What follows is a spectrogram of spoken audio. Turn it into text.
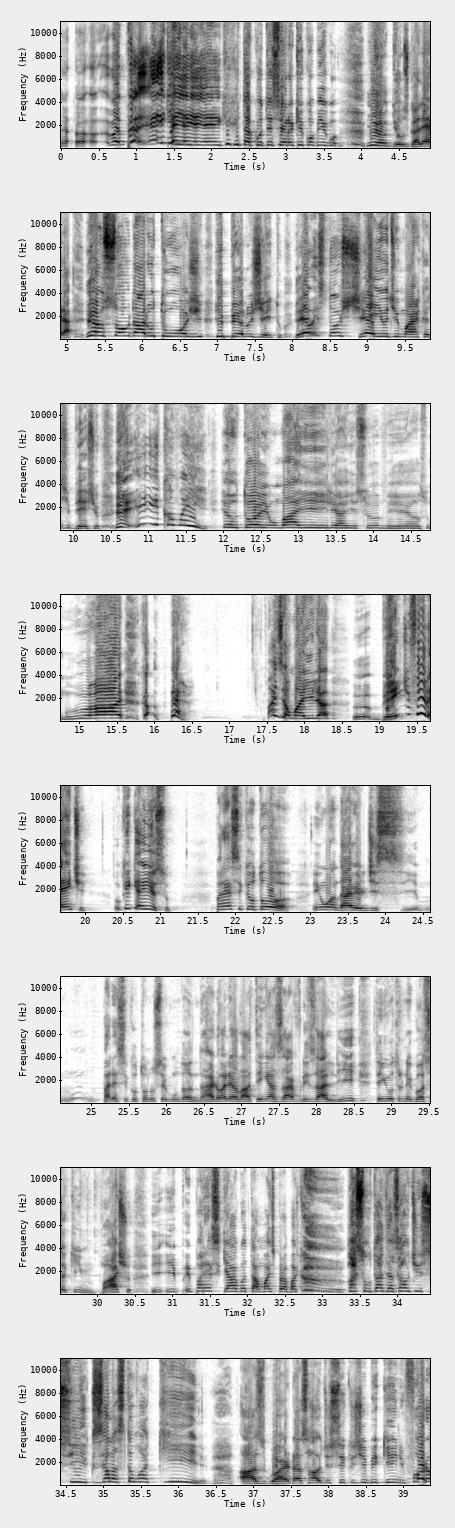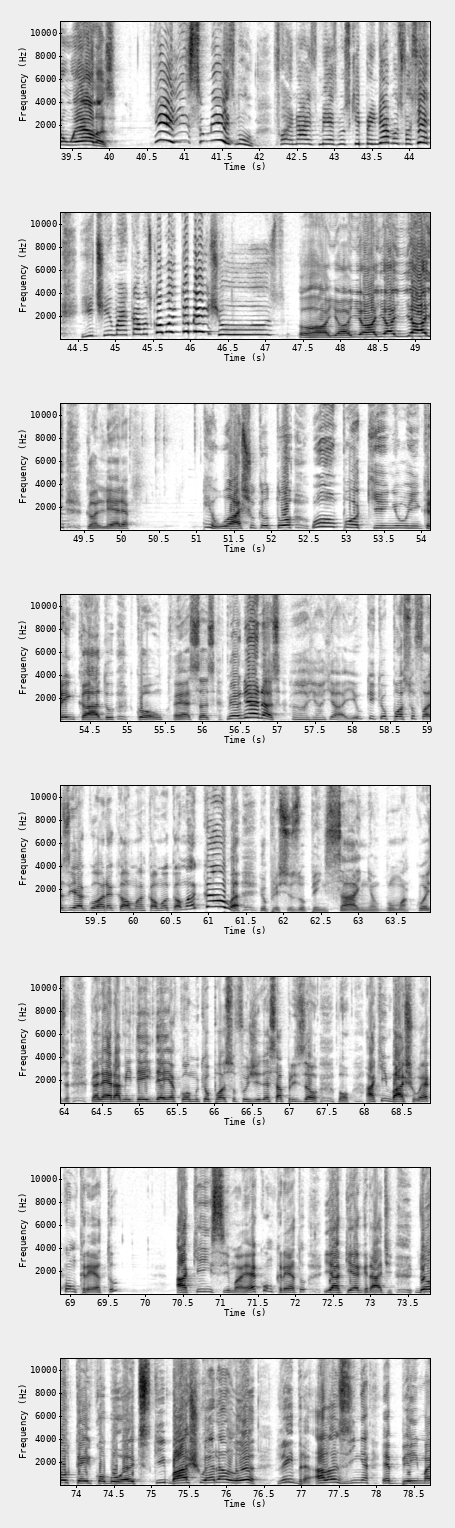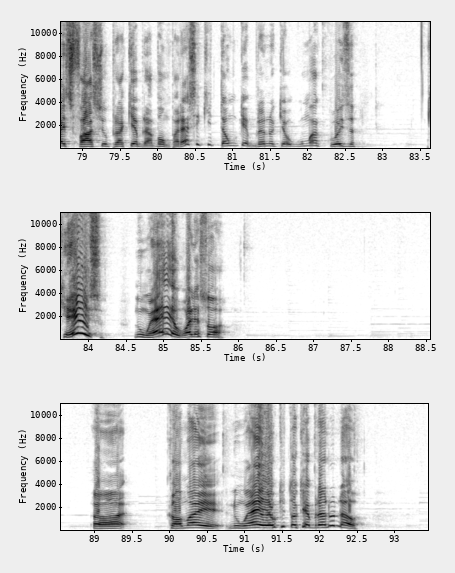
Ei, ei, ei, ei, ei, o que que tá acontecendo aqui comigo? Meu Deus, galera, eu sou o Naruto hoje e pelo jeito eu estou cheio de marcas de beijo. E, e calma aí, eu tô em uma ilha, isso mesmo. Ai, pera, mas é uma ilha uh, bem diferente. O que que é isso? Parece que eu tô em um andar de cima. Hum, parece que eu tô no segundo andar. Olha lá, tem as árvores ali. Tem outro negócio aqui embaixo. E, e, e parece que a água tá mais pra baixo. As soldadas Round Six, elas estão aqui. As guardas Round Six de biquíni, foram elas. É isso mesmo! Foi nós mesmos que prendemos você e te marcamos com muito beijos! Ai, ai, ai, ai, ai! Galera, eu acho que eu tô um pouquinho encrencado com essas meninas. Ai, ai, ai, o que que eu posso fazer agora? Calma, calma, calma, calma. Eu preciso pensar em alguma coisa. Galera, me dê ideia como que eu posso fugir dessa prisão. Bom, aqui embaixo é concreto. Aqui em cima é concreto e aqui é grade. Não tem como antes, que embaixo era lã. Lembra? A lãzinha é bem mais fácil para quebrar. Bom, parece que estão quebrando aqui alguma coisa. Que é isso? Não é eu, olha só. Ah, calma aí. Não é eu que tô quebrando, não.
